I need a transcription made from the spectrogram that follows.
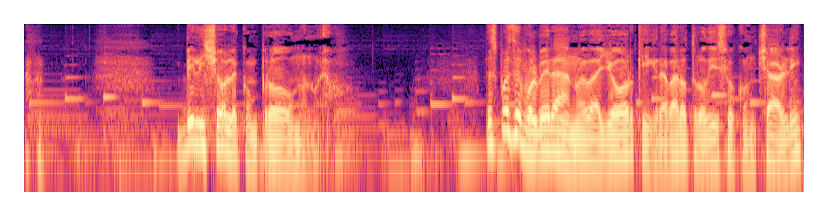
Billy Shaw le compró uno nuevo. Después de volver a Nueva York y grabar otro disco con Charlie,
